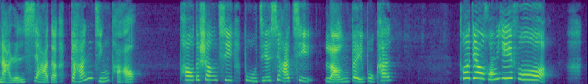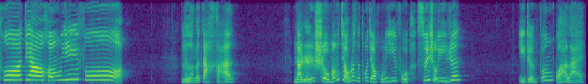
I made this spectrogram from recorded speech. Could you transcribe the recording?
那人吓得赶紧跑，跑得上气不接下气，狼狈不堪。脱掉红衣服，脱掉红衣服！乐乐大喊。那人手忙脚乱地脱掉红衣服，随手一扔。一阵风刮来，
